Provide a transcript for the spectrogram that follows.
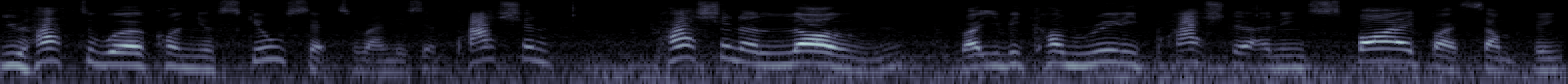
You have to work on your skill sets around this. Passion, passion alone, right? You become really passionate and inspired by something,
